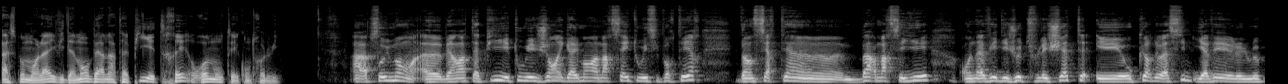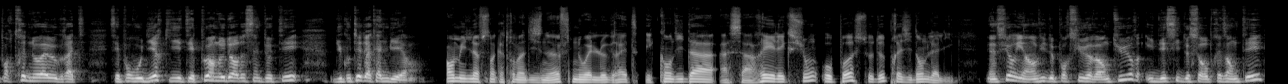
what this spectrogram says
À ce moment-là, évidemment, Bernard Tapie est très remonté contre lui. Ah, absolument. Euh, Bernard Tapie et tous les gens également à Marseille, tous les supporters, dans certains bars marseillais, on avait des jeux de fléchettes et au cœur de la cible, il y avait le portrait de Noël Le C'est pour vous dire qu'il était peu en odeur de sainteté du côté de la Canebière. En 1999, Noël Legrette est candidat à sa réélection au poste de président de la Ligue. Bien sûr, il a envie de poursuivre l'aventure, il décide de se représenter,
